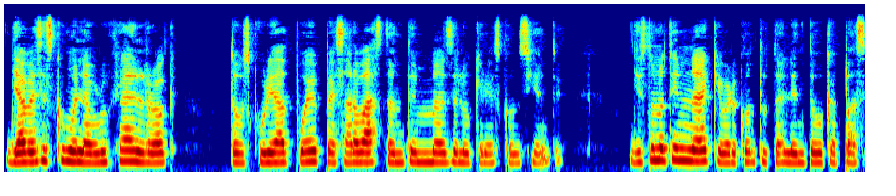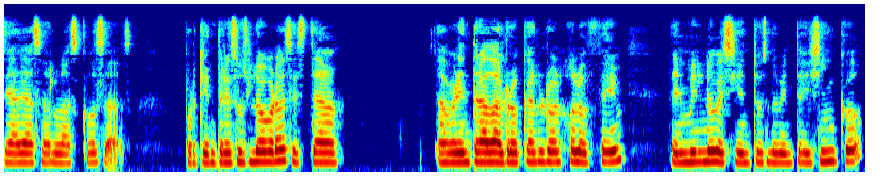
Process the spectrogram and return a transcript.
Y a veces como en la bruja del rock, tu oscuridad puede pesar bastante más de lo que eres consciente. Y esto no tiene nada que ver con tu talento o capacidad de hacer las cosas, porque entre sus logros está haber entrado al Rock and Roll Hall of Fame en 1995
